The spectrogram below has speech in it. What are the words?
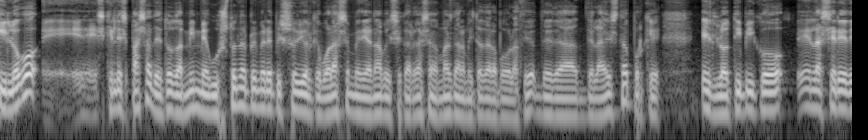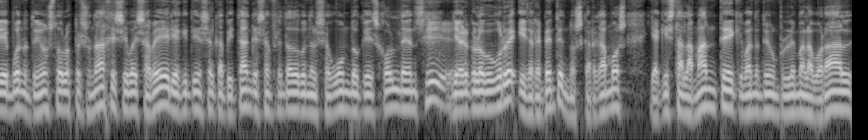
Y luego, eh, es que les pasa de todo. A mí me gustó en el primer episodio el que volase en media nave y se cargase a más de la mitad de la población, de la, de la esta, porque es lo típico en la serie de, bueno, tenemos todos los personajes y vais a ver, y aquí tienes el capitán que se ha enfrentado con el segundo, que es Holden, Sí. y a ver qué es lo que ocurre, y de repente nos cargamos, y aquí está el amante, que van a tener un problema laboral,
